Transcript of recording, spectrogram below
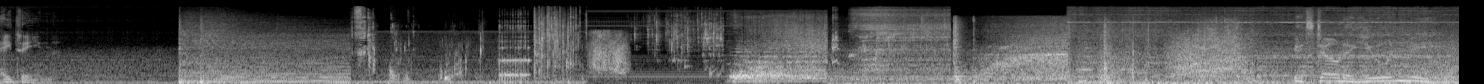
18. It's down to you and me.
